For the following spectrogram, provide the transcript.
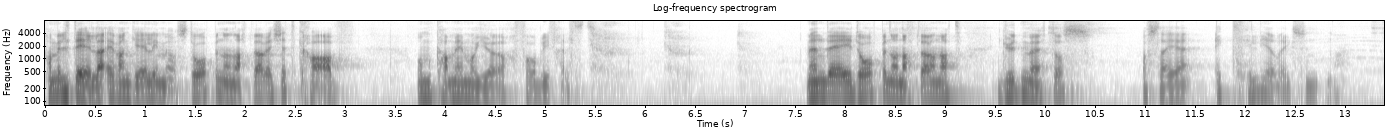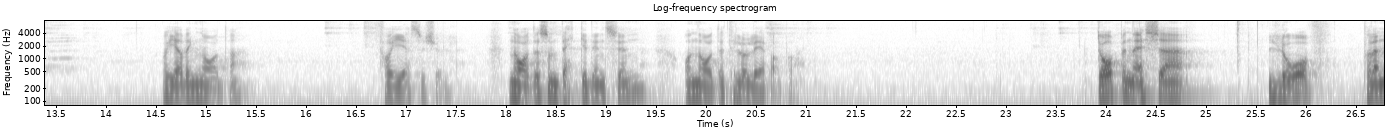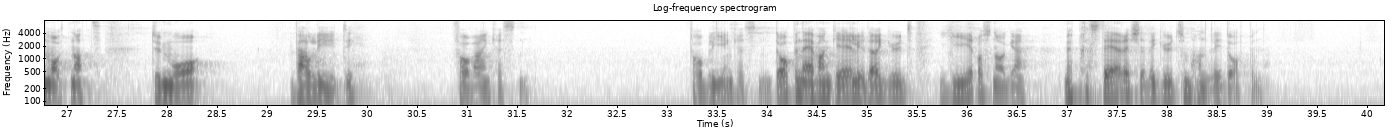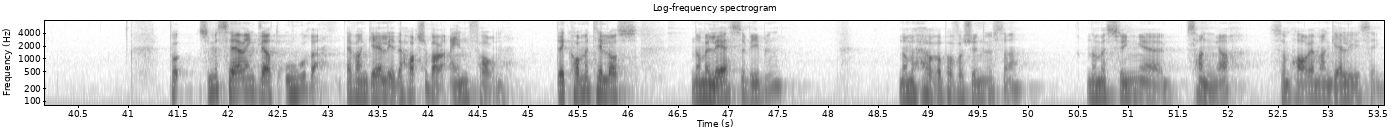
Han vil dele evangeliet med oss. Dåpen og nattvær er ikke et krav om hva vi må gjøre for å bli frelst. Men det er i dåpen og nattverden at Gud møter oss og sier, 'Jeg tilgir deg syndene' og gir deg nåde for Jesus skyld. Nåde som dekker din synd, og nåde til å leve på. Dåpen er ikke lov på den måten at du må være lydig for å være en kristen. For å bli en kristen. Dåpen er evangeliet, der Gud gir oss noe. Vi presterer ikke, det er Gud som handler i dåpen. Så vi ser egentlig at ordet, evangeliet, det har ikke bare én form. Det kommer til oss når vi leser Bibelen, når vi hører på forkynnelse, når vi synger sanger som har evangeliet i seg.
